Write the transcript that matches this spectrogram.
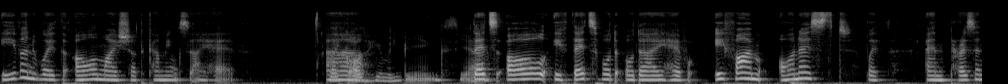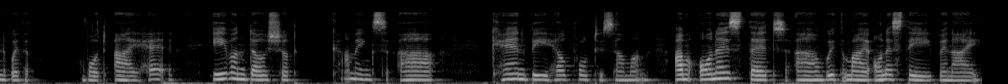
Even with all my shortcomings, I have. Like uh, all human beings. Yeah. That's all. If that's what what I have, if I'm honest with and present with what I have, even those shortcomings uh, can be helpful to someone. I'm honest that uh, with my honesty when I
